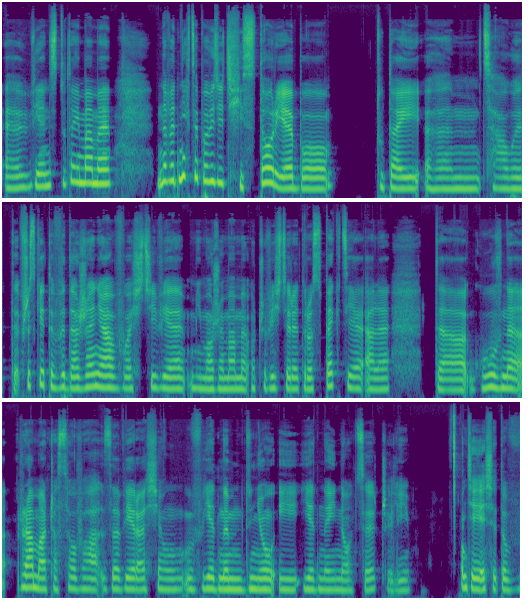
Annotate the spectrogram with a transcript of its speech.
E, więc tutaj mamy, nawet nie chcę powiedzieć historię, bo tutaj um, całe te, wszystkie te wydarzenia właściwie, mimo że mamy oczywiście retrospekcję, ale ta główna rama czasowa zawiera się w jednym dniu i jednej nocy, czyli dzieje się to w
